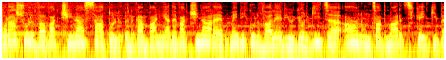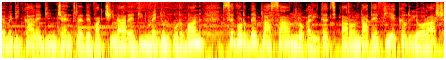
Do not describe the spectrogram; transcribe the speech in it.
Orașul va vaccina satul în campania de vaccinare. Medicul Valeriu Gheorghiță a anunțat marți că echipe medicale din centre de vaccinare din mediul urban se vor deplasa în localități arondate fiecărui oraș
